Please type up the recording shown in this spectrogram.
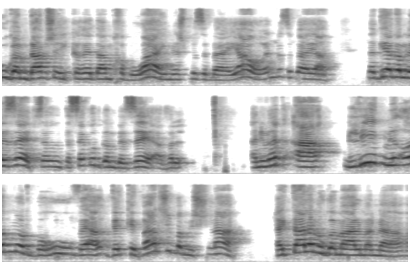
הוא גם דם שיקרא דם חבורה, אם יש בזה בעיה או אין בזה בעיה. נגיע גם לזה, בסדר, נתעסק עוד גם בזה, אבל אני אומרת, לי מאוד מאוד ברור, וכיוון שבמשנה הייתה לנו גם האלמנה,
